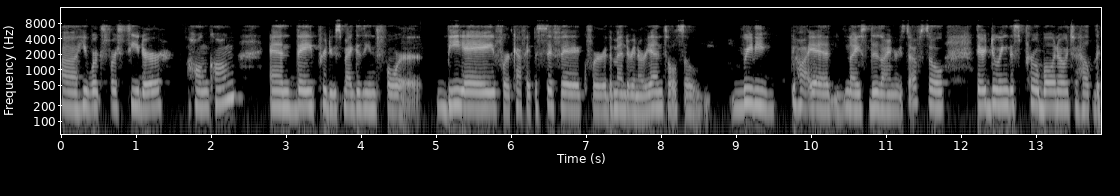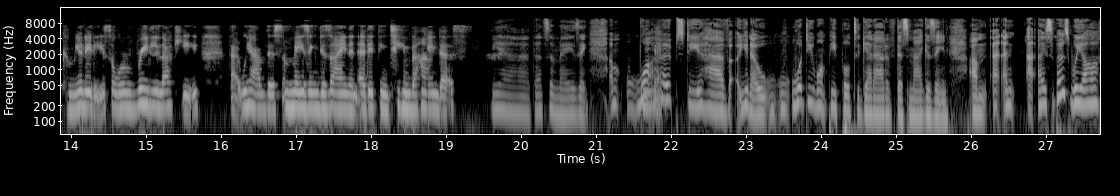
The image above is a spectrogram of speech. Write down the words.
uh, he works for Cedar Hong Kong, and they produce magazines for BA, for Cathay Pacific, for the Mandarin Oriental. So really high end, nice designer stuff. So they're doing this pro bono to help the community. So we're really lucky that we have this amazing design and editing team behind us. Yeah, that's amazing. Um, what yeah. hopes do you have? You know, what do you want people to get out of this magazine? Um, and, and, I suppose we are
